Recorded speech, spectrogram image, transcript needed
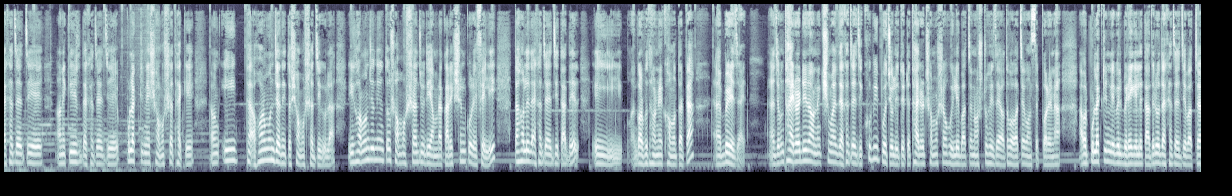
দেখা যায় যে অনেকের দেখা যায় যে পোলাকটিনের সমস্যা থাকে, এবং এই হরমোনজনিত সমস্যা যেগুলা, এই হরমোনজনিত সমস্যা যদি আমরা কারেকশন করে ফেলি, তাহলে দেখা যায় যে তাদের এই গর্ভধারণের ক্ষমতাটা বেড়ে যায়। যেমন থাইরয়েডের অনেক সময় দেখা যায় যে খুবই প্রচলিত, এটা থাইরয়েড সমস্যা হইলে বাচ্চা নষ্ট হয়ে যায় অথবা বাচ্চা কনসেপ্ট করে না। আবার প্রোল্যাক্টিন লেভেল বেড়ে গেলে তাদেরও দেখা যায় যে বাচ্চা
